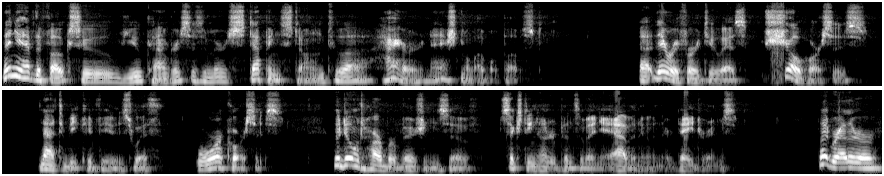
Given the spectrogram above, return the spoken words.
Then you have the folks who view Congress as a mere stepping stone to a higher national level post. Uh, they're referred to as show horses, not to be confused with workhorses, who don't harbor visions of 1600 Pennsylvania Avenue in their daydreams, but rather are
